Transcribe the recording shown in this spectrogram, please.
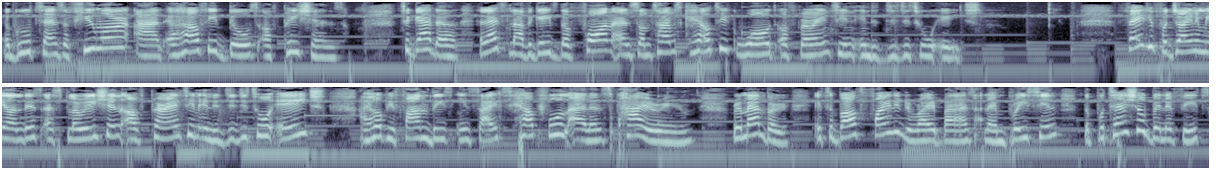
a good sense of humor, and a healthy dose of patience. Together, let's navigate the fun and sometimes chaotic world of parenting in the digital age. Thank you for joining me on this exploration of parenting in the digital age. I hope you found these insights helpful and inspiring. Remember, it's about finding the right balance and embracing the potential benefits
